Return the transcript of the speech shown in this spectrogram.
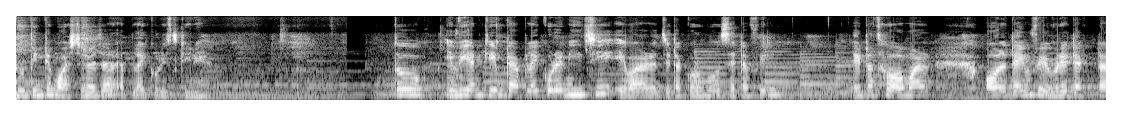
দু তিনটে ময়শ্চারাইজার অ্যাপ্লাই করি স্কিনে তো এভিয়ান ক্রিমটা অ্যাপ্লাই করে নিয়েছি, এবার যেটা করব সেটা ফিল এটা তো আমার অল টাইম ফেভারিট একটা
